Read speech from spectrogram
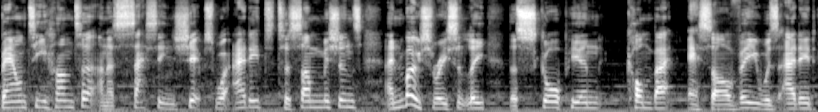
Bounty hunter and assassin ships were added to some missions and most recently the Scorpion Combat SRV was added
